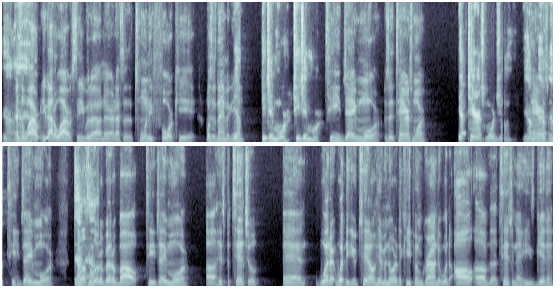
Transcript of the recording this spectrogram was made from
Yeah, that's yeah, a wide. You got a wide receiver down there. That's a 24 kid. What's his name again? TJ Moore. TJ Moore. TJ Moore. Is it Terrence Moore? Yep, Terrence Moore Jr. Yep, Terrence yep, yep. TJ Moore. Tell us a little bit about TJ Moore, uh, his potential, and what what do you tell him in order to keep him grounded with all of the attention that he's getting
